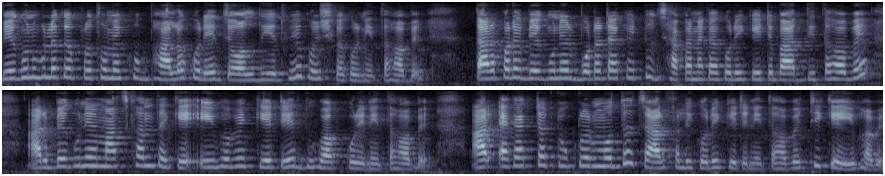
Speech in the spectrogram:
বেগুনগুলোকে প্রথমে খুব ভালো করে জল দিয়ে ধুয়ে পরিষ্কার করে নিতে হবে। তারপরে বেগুনের বোটাটাকে একটু ঝাঁকানাকা করে কেটে বাদ দিতে হবে আর বেগুনের মাঝখান থেকে এইভাবে কেটে দুভাগ করে নিতে হবে আর এক একটা টুকরোর মধ্যে চার ফালি করে কেটে নিতে হবে ঠিক এইভাবে।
